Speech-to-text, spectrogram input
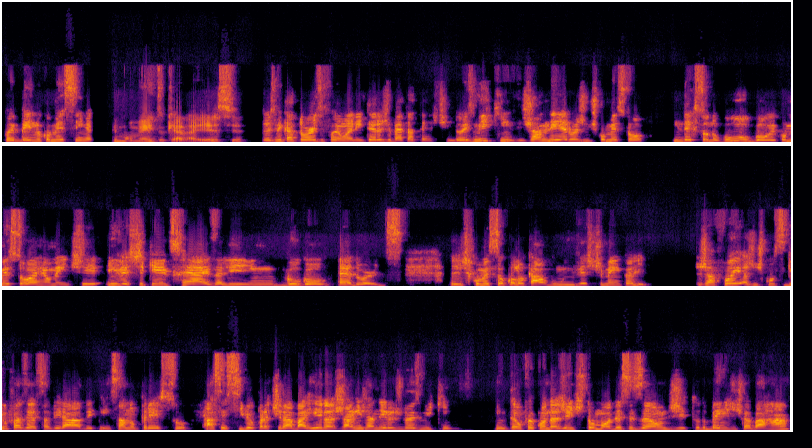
Foi bem no comecinho. Que momento que era esse? 2014 foi um ano inteiro de beta teste. Em 2015, janeiro, a gente começou, indexou no Google e começou a realmente investir 500 reais ali em Google AdWords. A gente começou a colocar algum investimento ali. Já foi, a gente conseguiu fazer essa virada e pensar no preço acessível para tirar a barreira já em janeiro de 2015. Então foi quando a gente tomou a decisão de tudo bem, a gente vai barrar,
